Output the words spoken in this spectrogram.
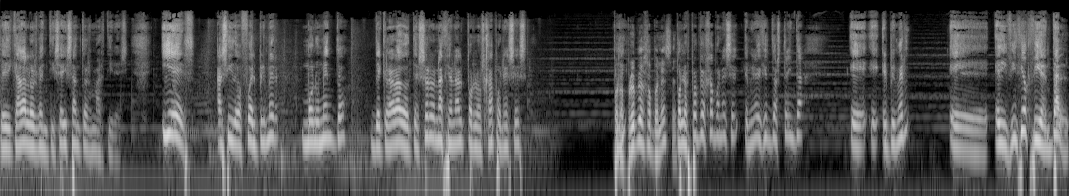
dedicada a los 26 santos mártires. Y es, ha sido, fue el primer monumento declarado Tesoro Nacional por los japoneses, Por los propios japoneses. por los propios japoneses en 1930, eh, eh, el primer eh, edificio occidental.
